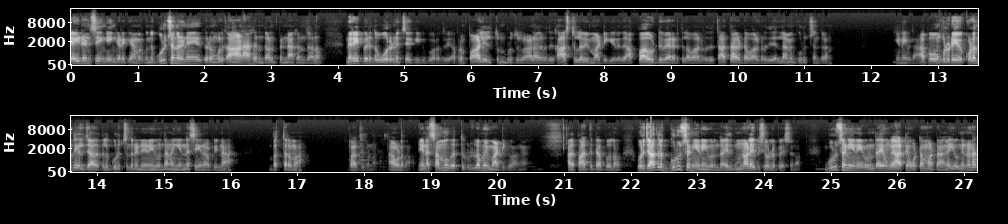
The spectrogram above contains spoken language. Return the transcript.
கைடன்ஸே எங்கேயும் கிடைக்காம இருக்கும். இந்த குருச்சந்திரன் நினைவு இருக்கிறவங்களுக்கு ஆணாக இருந்தாலும் பெண்ணாக இருந்தாலும் நிறைய பேர் இந்த ஓரின சேர்க்கைக்கு போகிறது அப்புறம் பாலியல் துன்புறுத்தல் ஆளாகிறது ஹாஸ்டலில் போய் மாட்டிக்கிறது அப்பா விட்டு வேறு இடத்துல வாழ்றது தாத்தா கிட்ட வாழ்றது எல்லாமே குருச்சந்திரன் இணைவு தான். அப்போ உங்களுடைய குழந்தைகள் ஜாதகத்தில் குருச்சந்திரன் நினைவு தான் நீங்கள் என்ன செய்யணும் அப்படின்னா பத்திரமா பார்த்துக்கணும். அவ்வளோதான் ஏன்னா சமூகத்துக்குள்ளே போய் மாட்டிக்குவாங்க. அதை பார்த்துட்டா போதும். ஒரு ஜாதத்தில் குரு சனி இணைவு இருந்தால் இதுக்கு முன்னால் எபிசோடில் பேசணும். குரு சனி இணைவு இருந்தால் இவங்க யார்ட்டையும் ஒட்ட மாட்டாங்க. இவங்க என்னென்னா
